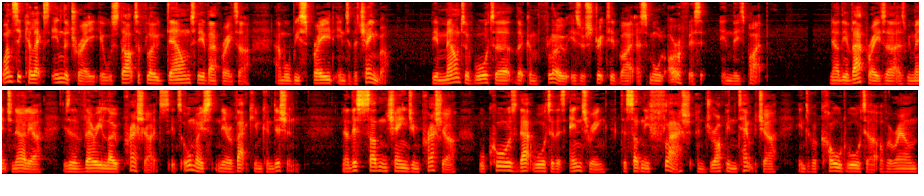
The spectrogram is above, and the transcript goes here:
Once it collects in the tray, it will start to flow down to the evaporator and will be sprayed into the chamber. The amount of water that can flow is restricted by a small orifice in this pipe. Now the evaporator, as we mentioned earlier, is at a very low pressure. It's, it's almost near a vacuum condition. Now this sudden change in pressure will cause that water that's entering to suddenly flash and drop in temperature into a cold water of around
